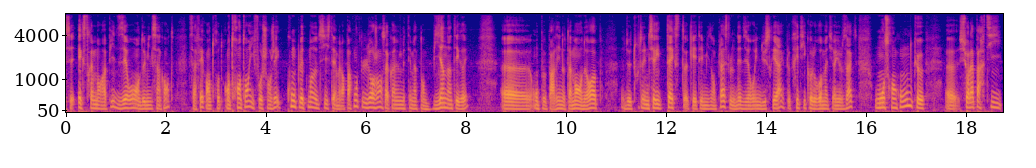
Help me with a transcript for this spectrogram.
c'est extrêmement rapide. Zéro en 2050. Ça fait qu'en 30 ans, il faut changer complètement notre système. Alors par contre, l'urgence a quand même été maintenant bien intégrée. on peut parler notamment en Europe de toute une série de textes qui a été mis en place, le Net Zero Industry Act, le Critical Raw Materials Act, où on se rend compte que euh, sur la partie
